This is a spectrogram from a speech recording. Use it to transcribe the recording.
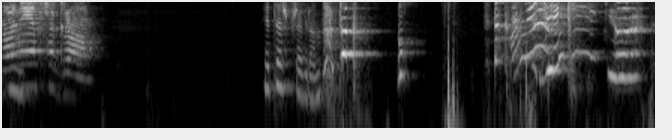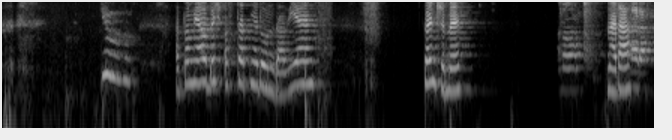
No nie, przegram. Ja też przegram. Tak! Dzięki! Już. Już. A to miała być ostatnia runda, więc kończymy. No, Nara. nara.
